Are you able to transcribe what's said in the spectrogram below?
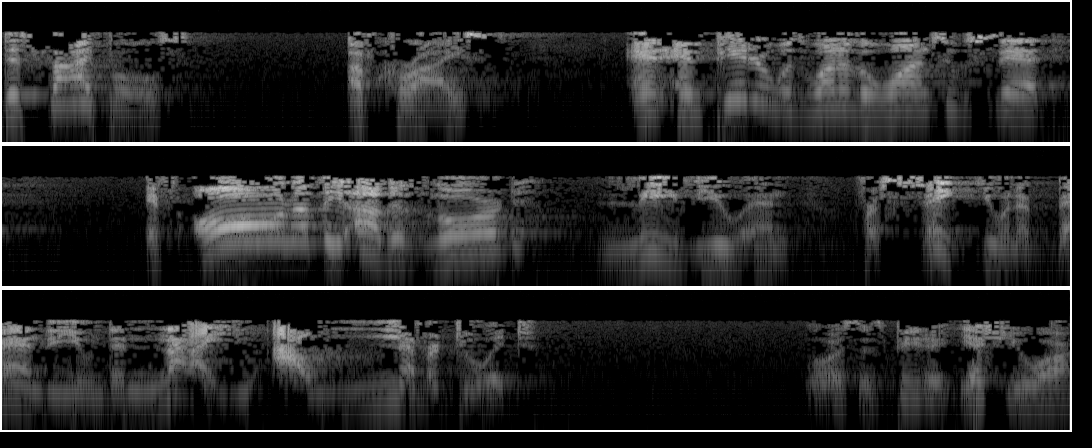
disciples of Christ. And, and Peter was one of the ones who said, If all of the others, Lord, leave you and forsake you and abandon you and deny you, I'll never do it. Lord says, Peter, yes, you are.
